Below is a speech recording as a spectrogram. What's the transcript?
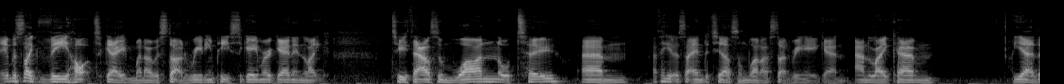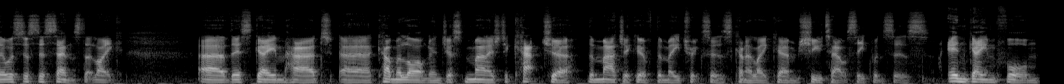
it was like the hot game when I was started reading PC Gamer again in like 2001 or two. Um, I think it was the end of 2001 I started reading it again, and like um, yeah, there was just a sense that like. Uh, this game had uh, come along and just managed to capture the magic of the Matrix's kind of like um, shootout sequences in game form,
